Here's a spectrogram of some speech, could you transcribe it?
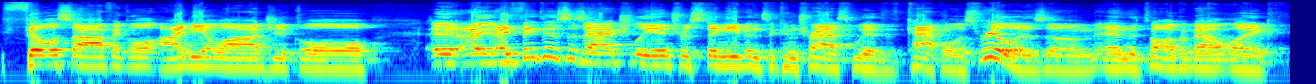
philosophical, ideological. I, I think this is actually interesting, even to contrast with capitalist realism and to talk about like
